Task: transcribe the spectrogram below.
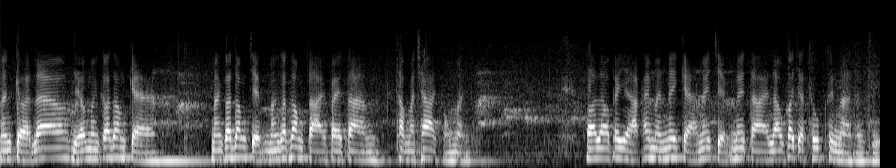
มันเกิดแล้ว เดี๋ยวมันก็ต้องแก่ มันก็ต้องเจ็บ มันก็ต้องตายไปตามธรรมชาติของมัน พอเราไปอยากให้มันไม่แก่ไม่เจ็บไม่ตายเราก็จะทุกข์ขึ้นมาทันที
